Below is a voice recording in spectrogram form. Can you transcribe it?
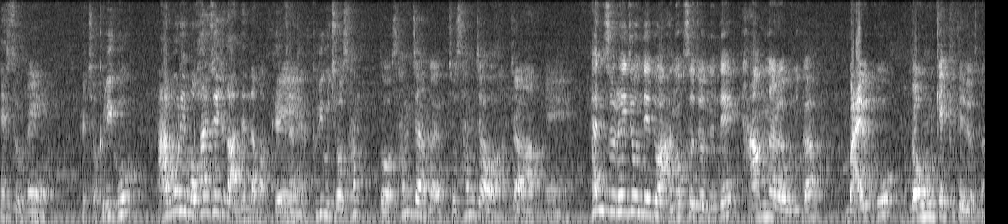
횟수. 네. 그렇죠. 그리고 아무리 뭐 한수 해줘도 안 된다 막 그랬잖아요. 예, 그리고 저삼더 삼자인가요? 저 삼자와 자 예. 한술 해줬는데도 안 없어졌는데 다음 날 보니까 맑고 너무 깨끗해졌다.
